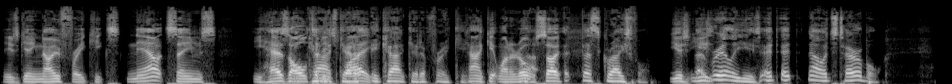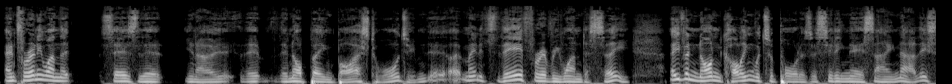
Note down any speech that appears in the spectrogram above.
He was getting no free kicks. Now it seems he has altered he his play. A, he can't get a free kick. Can't get one at all. No, so that's graceful. You, you, it really is. It, it, no, it's terrible. And for anyone that says that you know they're, they're not being biased towards him, I mean it's there for everyone to see. Even non-Collingwood supporters are sitting there saying, "No, this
